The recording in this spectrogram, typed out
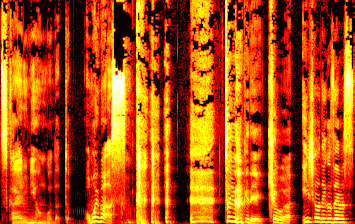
使える日本語だと思います。というわけで今日は以上でございます。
